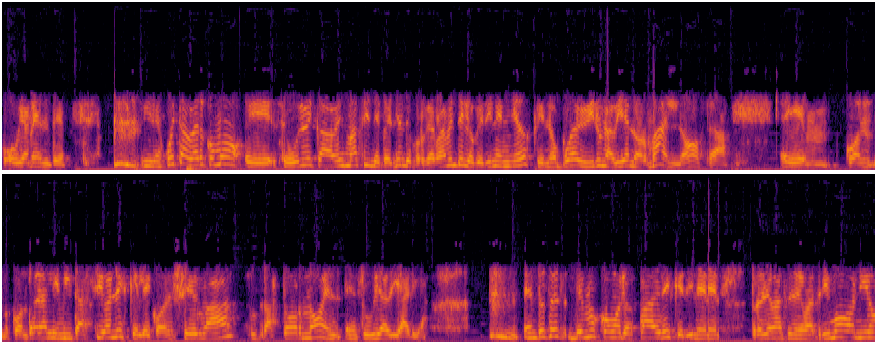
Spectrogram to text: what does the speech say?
Obviamente. Y les cuesta ver cómo eh, se vuelve cada vez más independiente, porque realmente lo que tiene miedo es que no pueda vivir una vida normal, ¿no? O sea, eh, con, con todas las limitaciones que le conlleva su trastorno en, en su vida diaria. Entonces vemos como los padres que tienen problemas en el matrimonio,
